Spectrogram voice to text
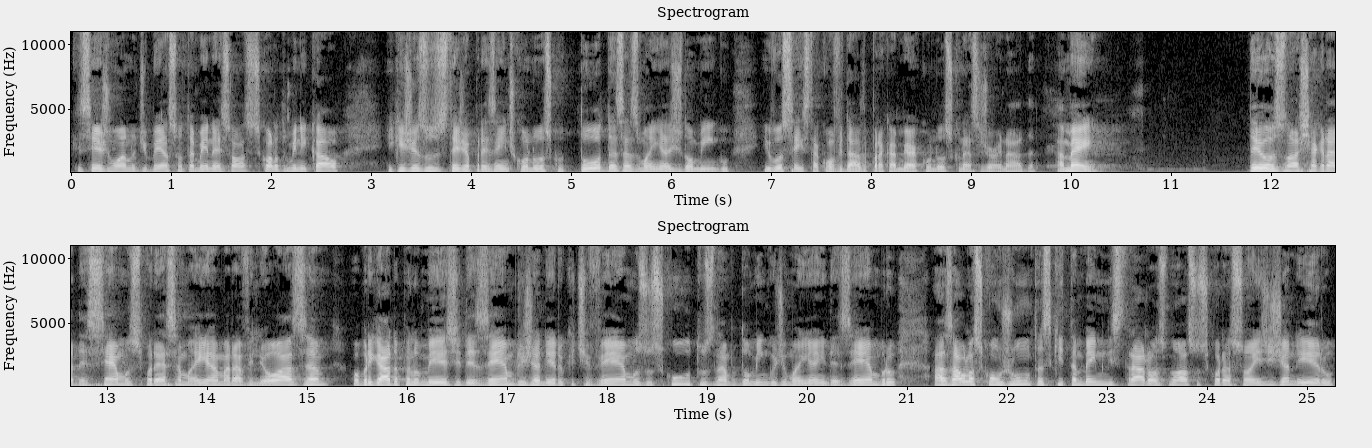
que seja um ano de bênção também na nossa escola dominical e que Jesus esteja presente conosco todas as manhãs de domingo e você está convidado para caminhar conosco nessa jornada. Amém? Deus, nós te agradecemos por essa manhã maravilhosa. Obrigado pelo mês de dezembro e janeiro que tivemos, os cultos no domingo de manhã em dezembro, as aulas conjuntas que também ministraram aos nossos corações de janeiro.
